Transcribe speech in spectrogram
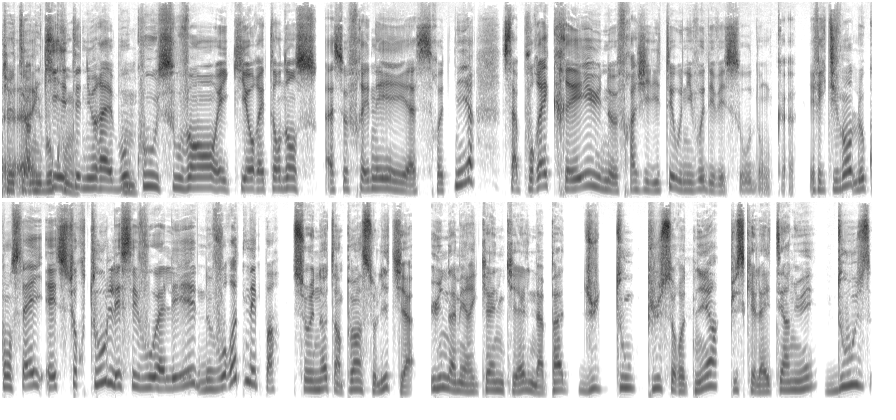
qui, éternuerait beaucoup hmm. souvent et qui aurait tendance à se freiner et à se retenir, ça pourrait créer une fragilité au niveau des vaisseaux. Donc euh, effectivement, le conseil est surtout laissez-vous aller, ne vous retenez pas. Sur une note un peu insolite, il y a une américaine qui, elle, n'a pas du tout pu se retenir puisqu'elle a éternué 12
